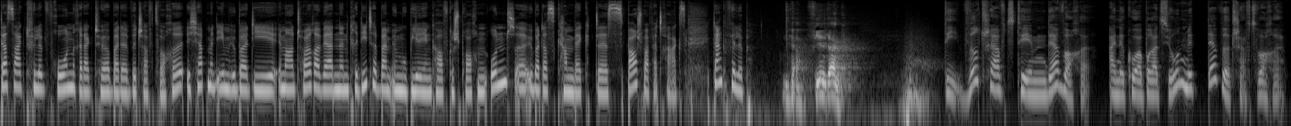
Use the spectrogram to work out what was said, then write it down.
Das sagt Philipp Frohn, Redakteur bei der Wirtschaftswoche. Ich habe mit ihm über die immer teurer werdenden Kredite beim Immobilienkauf gesprochen und äh, über das Comeback des Bausparvertrags. Danke, Philipp. Ja, vielen Dank. Die Wirtschaftsthemen der Woche. Eine Kooperation mit der Wirtschaftswoche.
